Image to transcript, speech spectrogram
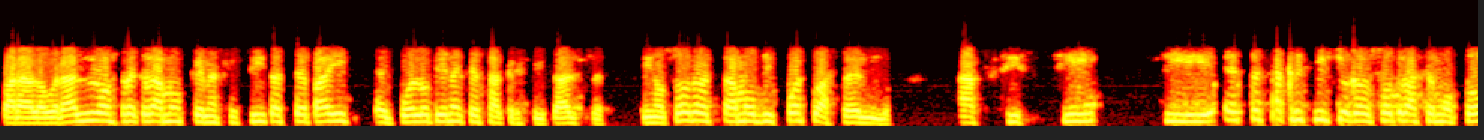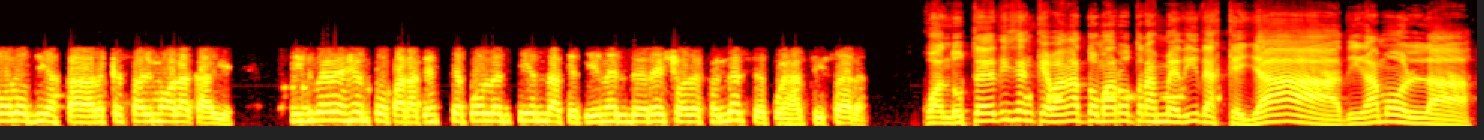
para lograr los reclamos que necesita este país, el pueblo tiene que sacrificarse. Y nosotros estamos dispuestos a hacerlo. Así, si, si este sacrificio que nosotros hacemos todos los días, cada vez que salimos a la calle, sirve de ejemplo para que este pueblo entienda que tiene el derecho a defenderse, pues así será. Cuando ustedes dicen que van a tomar otras medidas que ya, digamos, la-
